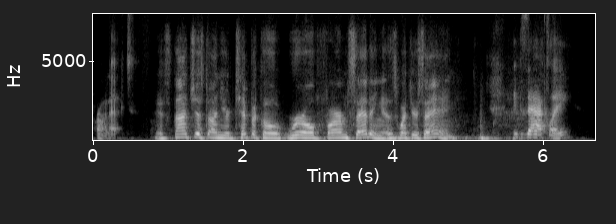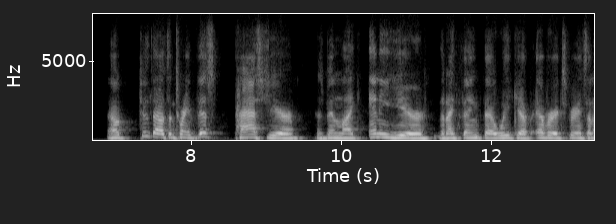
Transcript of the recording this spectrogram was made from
product. It's not just on your typical rural farm setting, is what you're saying. Exactly. Now, 2020, this past year has been like any year that I think that we have ever experienced in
